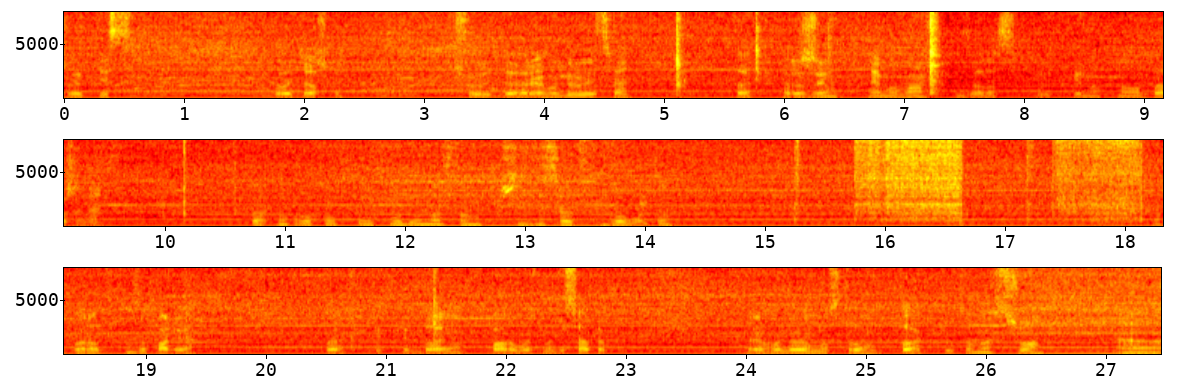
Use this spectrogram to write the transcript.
Швидкість протяжки. Чуєте, регулюється. Так, режим ММА. Зараз відкину навантаження. Так, напруга холостого ходу у нас там 62 вольта. Апарат запалює. Тепер підкидаю пару 80 Регулюємо струм. Так, тут у нас що? А,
